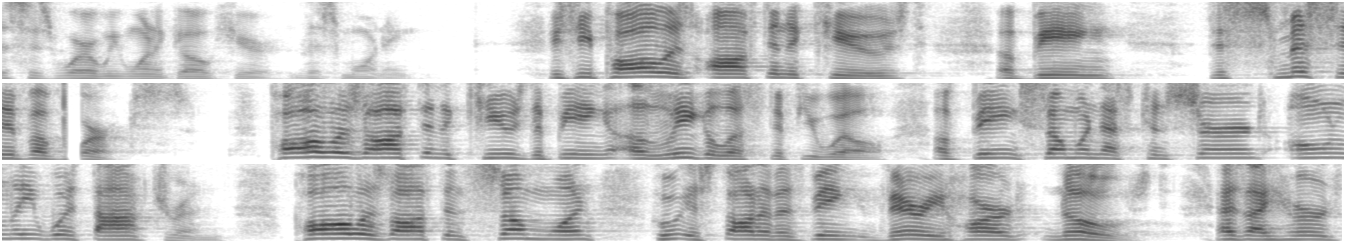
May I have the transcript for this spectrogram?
this is where we want to go here this morning. You see, Paul is often accused of being dismissive of works. Paul is often accused of being a legalist, if you will, of being someone that's concerned only with doctrine. Paul is often someone who is thought of as being very hard nosed as I heard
